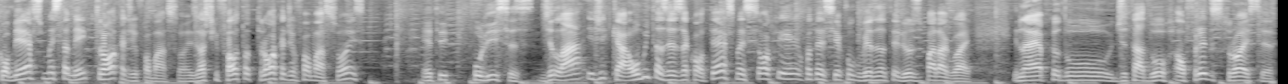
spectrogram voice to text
comércio, mas também troca de informações. Eu acho que falta troca de informações entre polícias de lá e de cá. Ou muitas vezes acontece, mas só o que acontecia com governos anteriores do Paraguai. E na época do ditador Alfredo Stroessner,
